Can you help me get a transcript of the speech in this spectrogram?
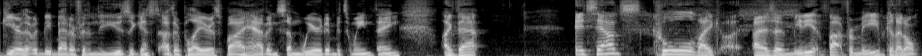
gear that would be better for them to use against other players by having some weird in between thing like that. It sounds cool, like as an immediate thought for me because I don't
